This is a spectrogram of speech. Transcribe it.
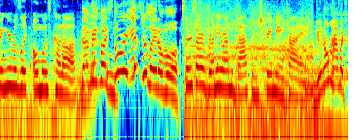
finger was like almost cut off. That means my story is relatable. So I started running around the bathroom, screaming and crying. You know how much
